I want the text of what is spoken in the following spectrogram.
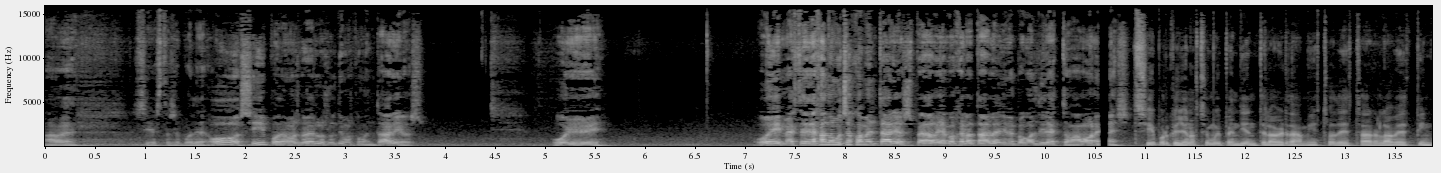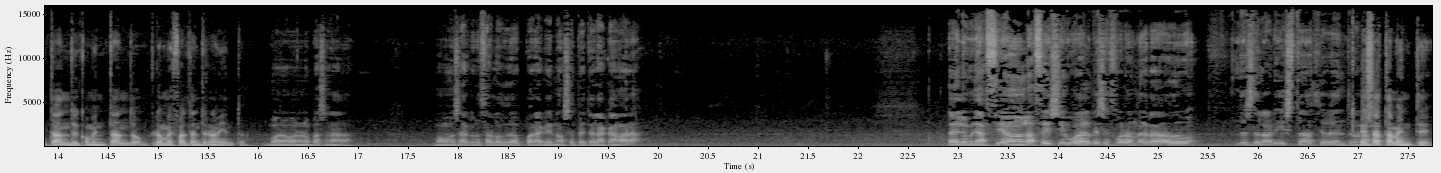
A ver, si esto se puede... Oh, sí, podemos ver los últimos comentarios. Uy, uy, uy. Uy, me estoy dejando muchos comentarios. Espera, voy a coger la tablet y me pongo el directo, mamones. Sí, porque yo no estoy muy pendiente, la verdad. A mí esto de estar a la vez pintando y comentando, creo que me falta entrenamiento. Bueno, bueno, no pasa nada. Vamos a cruzar los dedos para que no se pete la cámara. La iluminación la hacéis igual que si fuera un degradado desde la arista hacia adentro, ¿no? Exactamente.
